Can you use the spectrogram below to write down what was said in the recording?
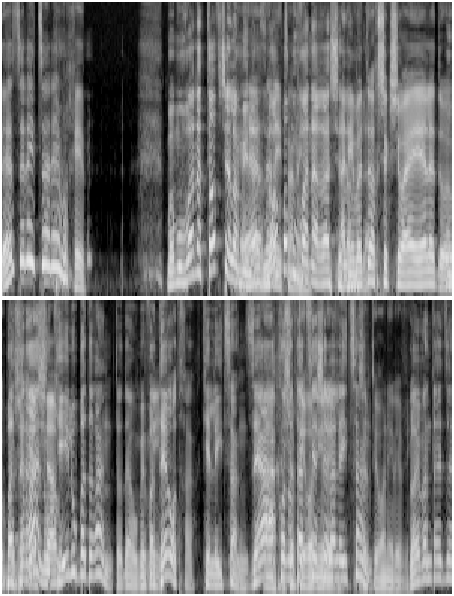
איזה ליצנים, אחי. במובן הטוב של המילה, לא ליצנים. במובן הרע של אני המילה. בטוח שכשהוא היה ילד, הוא, הוא פשוט בדרן, ישב... הוא כאילו בדרן, אתה יודע, הוא מבדר אותך כליצן. זה אה, הקונוטציה של. הליצן. חשבתי רוני לוי. לא הבנת את זה?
